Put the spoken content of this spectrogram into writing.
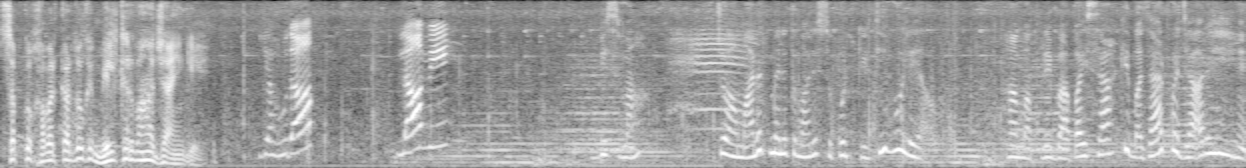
सबको खबर कर दो कि मिलकर वहाँ जाएँगे। यहूदा लावी। बिस्मा जो अमानत मैंने तुम्हारे सुपुर्द की थी, वो ले आओ। हम अपने बाबा इसाक के बाज़ार पर जा रहे हैं।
